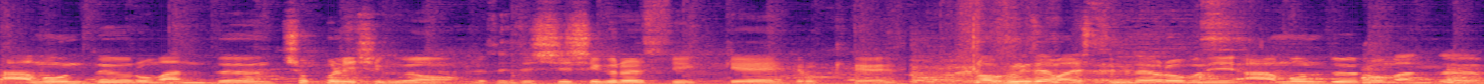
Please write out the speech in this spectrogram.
아몬드로 만든 초콜릿이고요. 그래서 이제 시식을 할 수 있게 이렇게. 어, 굉장히 맛있습니다. 여러분, 이 아몬드로 만든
